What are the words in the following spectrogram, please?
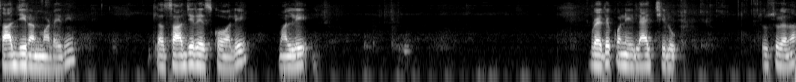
సాజీర్ అనమాట ఇది. ఇట్లా సాజీర్ వేసుకోవాలి. మళ్ళీ ఇప్పుడైతే కొన్ని ఇలాచీలు చూస్తారు కదా?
